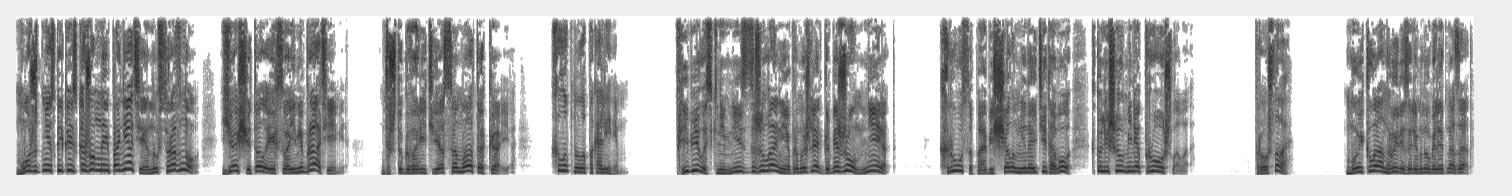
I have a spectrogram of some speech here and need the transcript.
Может, несколько искаженные понятия, но все равно. Я считала их своими братьями. «Да что говорить, я сама такая!» Хлопнула по коленям. «Прибилась к ним не из-за желания промышлять грабежом, нет! Хруса пообещала мне найти того, кто лишил меня прошлого». «Прошлого?» «Мой клан вырезали много лет назад.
